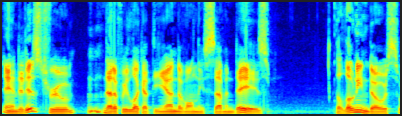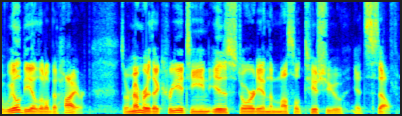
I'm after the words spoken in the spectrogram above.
And it is true that if we look at the end of only 7 days, the loading dose will be a little bit higher. So remember that creatine is stored in the muscle tissue itself.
